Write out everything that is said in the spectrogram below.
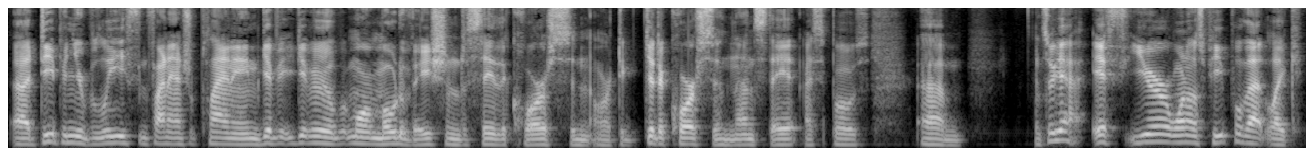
uh, deepen your belief in financial planning, give you give you a little bit more motivation to stay the course and or to get a course and then stay it, I suppose. Um, and so yeah, if you're one of those people that like,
